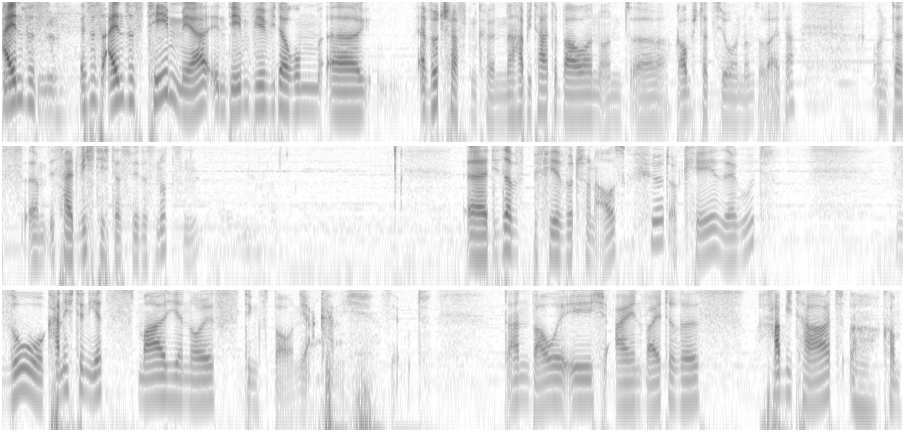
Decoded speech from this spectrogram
ein, es ist ein System mehr, in dem wir wiederum äh, erwirtschaften können. Ne? Habitate bauen und äh, Raumstationen und so weiter. Und das ähm, ist halt wichtig, dass wir das nutzen. Äh, dieser Befehl wird schon ausgeführt. Okay, sehr gut. So, kann ich denn jetzt mal hier neues Dings bauen? Ja, kann ich. Sehr gut. Dann baue ich ein weiteres Habitat. Oh, komm,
